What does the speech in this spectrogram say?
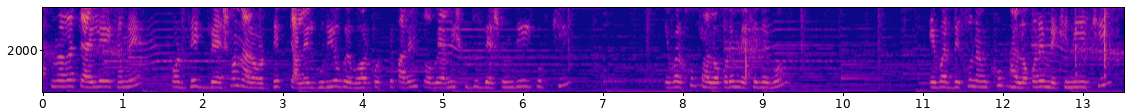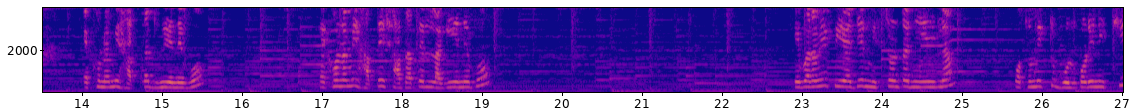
আপনারা চাইলে এখানে অর্ধেক বেসন আর অর্ধেক চালের গুঁড়িও ব্যবহার করতে পারেন, তবে আমি শুধু বেসন দিয়েই করছি। এবার খুব ভালো করে মেখে নেব। এবার দেখুন, আমি খুব ভালো করে মেখে নিয়েছি। এখন আমি হাতটা ধুয়ে নেব। এখন আমি হাতে সাদা তেল লাগিয়ে নেব। এবার আমি পেঁয়াজের মিশ্রণটা নিয়ে নিলাম। প্রথমে একটু গোল করে নিচ্ছি।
